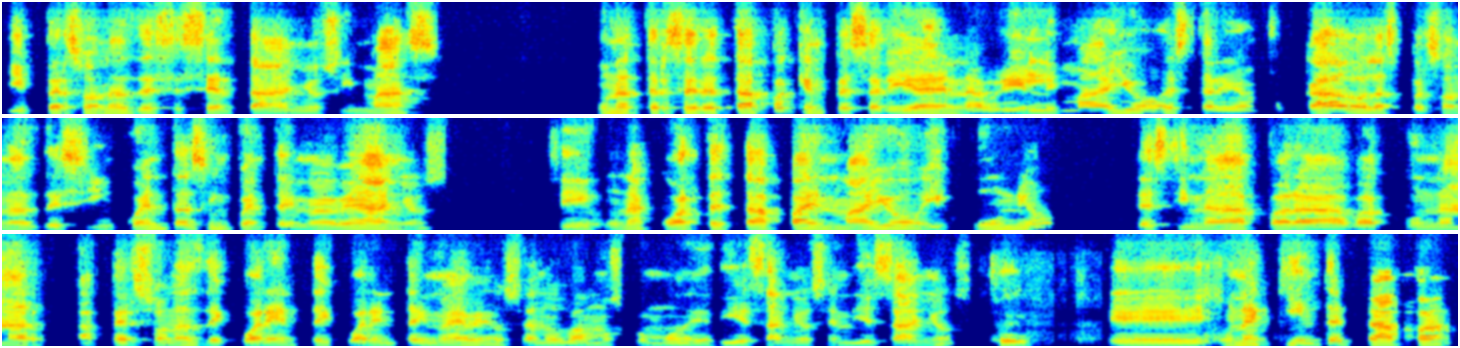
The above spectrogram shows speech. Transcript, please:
y personas de 60 años y más. Una tercera etapa que empezaría en abril y mayo estaría enfocado a las personas de 50 a 59 años ¿sí? Una cuarta etapa en mayo y junio destinada para vacunar a personas de 40 y 49, o sea, nos vamos como de 10 años en 10 años. Eh, una quinta etapa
